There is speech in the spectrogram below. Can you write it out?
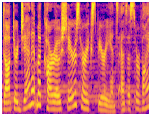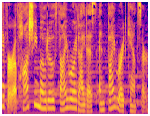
Dr. Janet Maccaro shares her experience as a survivor of Hashimoto thyroiditis and thyroid cancer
